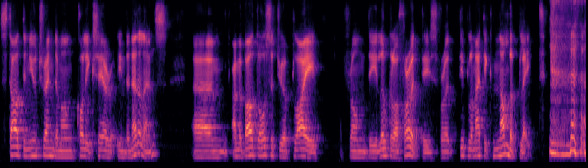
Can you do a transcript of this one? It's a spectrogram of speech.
start a new trend among colleagues here in the Netherlands. Um, I'm about also to apply from the local authorities for a diplomatic number plate. uh,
